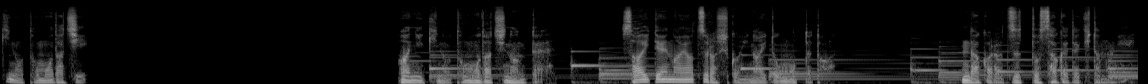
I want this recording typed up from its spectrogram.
貴の友達。兄貴の友達なんて最低な奴らしかいないと思ってた。だからずっと避けてきたのに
